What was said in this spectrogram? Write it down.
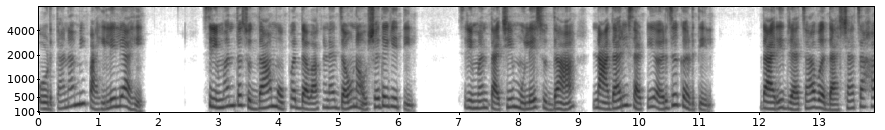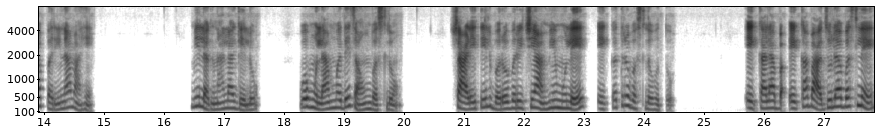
ओढताना मी पाहिलेले आहे. श्रीमंतसुद्धा मोफत दवाखान्यात जाऊन औषधे घेतील. श्रीमंताची मुलेसुद्धा नादारीसाठी अर्ज करतील. दारिद्र्याचा व दाशाचा हा परिणाम आहे. मी लग्नाला गेलो व मुलांमध्ये जाऊन बसलो. शाळेतील बरोबरीची आम्ही मुले एकत्र बसलो होतो. एकाला एका बाजूला बसले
